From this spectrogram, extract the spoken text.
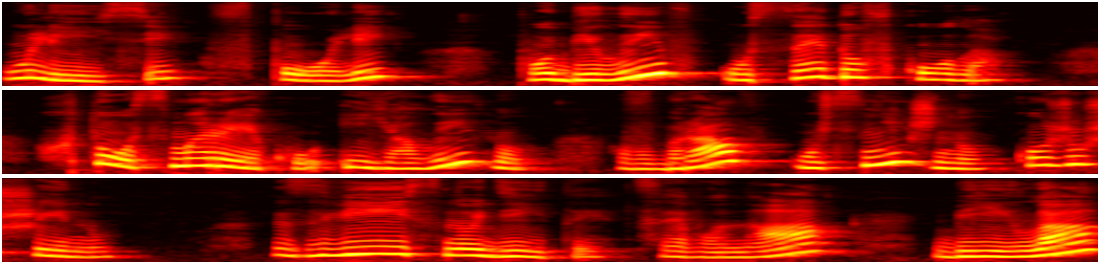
у лісі, в полі побілив усе довкола? Хто смереку і ялину вбрав у сніжну кожушину? Звісно, діти, це вона біла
